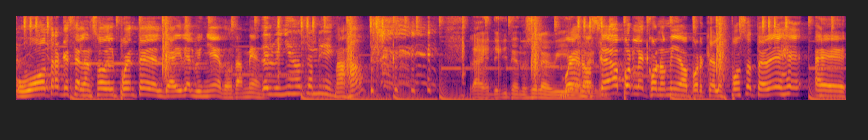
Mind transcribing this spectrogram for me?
Hubo otra que se lanzó del puente del de ahí del viñedo también. Del viñedo también. Ajá. La gente quitándose la vida. Bueno, vale. sea por la economía o porque el esposo te deje, eh,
